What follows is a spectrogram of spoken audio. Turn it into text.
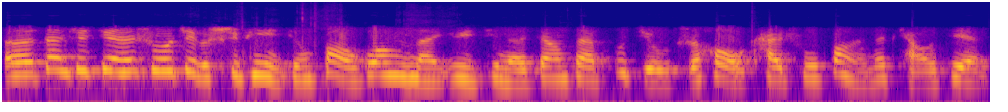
呃，但是既然说这个视频已经曝光呢，预计呢将在不久之后开出放人的条件。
